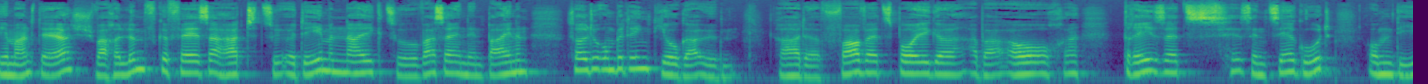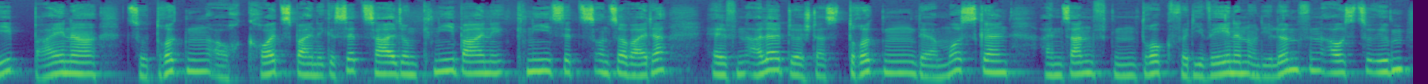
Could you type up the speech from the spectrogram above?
Jemand, der schwache Lymphgefäße hat, zu Ödemen neigt, zu Wasser in den Beinen, sollte unbedingt Yoga üben. Gerade Vorwärtsbeuge, aber auch äh, Drehsätze sind sehr gut, um die Beine zu drücken, auch kreuzbeinige Sitzhaltung, Kniebeine, Kniesitz und so weiter helfen alle durch das Drücken der Muskeln einen sanften Druck für die Venen und die Lymphen auszuüben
